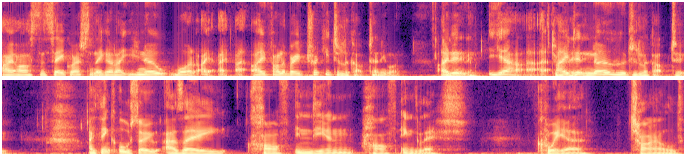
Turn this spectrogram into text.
I ask the same question. They go like, you know what? I, I, I found it very tricky to look up to anyone. I didn't, yeah, I, I didn't know who to look up to. I think also as a half Indian, half English, queer child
